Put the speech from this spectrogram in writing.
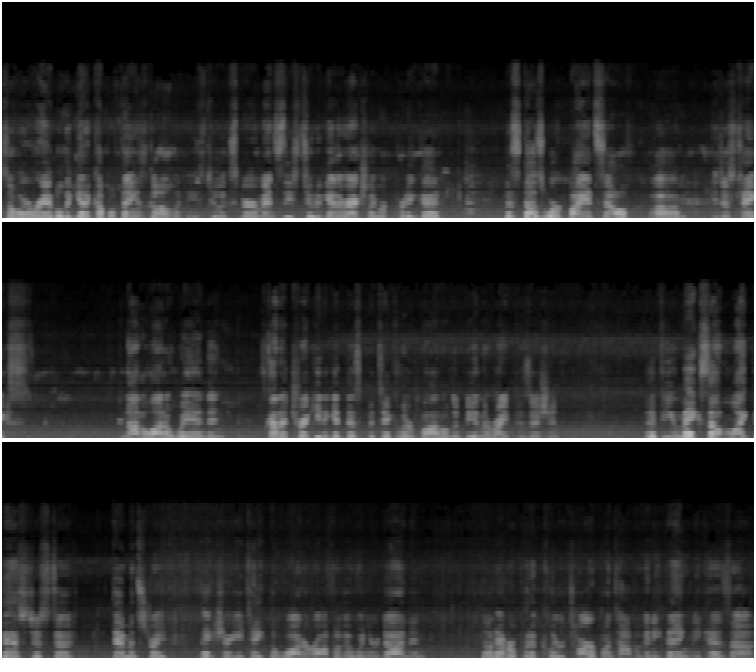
So we were able to get a couple things going with these two experiments. These two together actually work pretty good. This does work by itself. Um, it just takes not a lot of wind and it's kind of tricky to get this particular bottle to be in the right position. If you make something like this just to demonstrate, make sure you take the water off of it when you're done and don't ever put a clear tarp on top of anything because uh,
